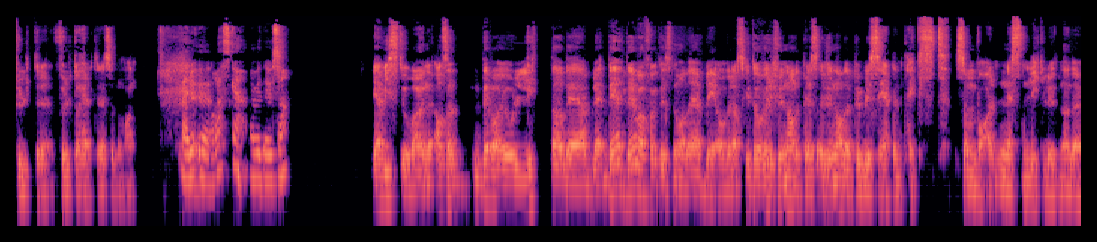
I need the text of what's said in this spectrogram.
fullt, fullt, og helt resonnement. Ble du overraska over det hun sa? Jeg visste jo hva hun altså, Det var jo litt av det jeg ble det, det, var faktisk noe av det jeg ble overrasket over. Hun hadde, hun hadde publisert en tekst som var nesten likelydende det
